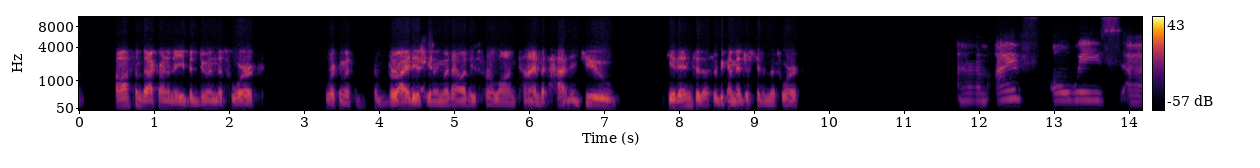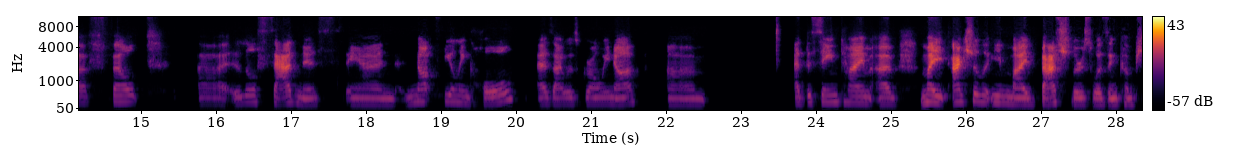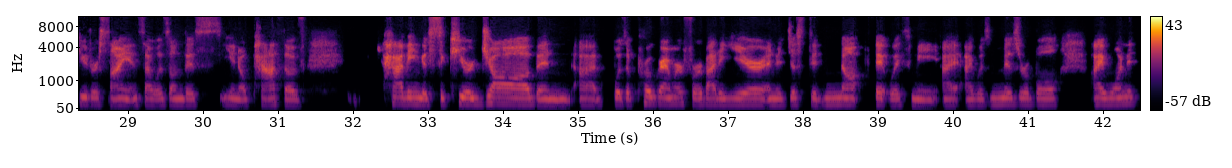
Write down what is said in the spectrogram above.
awesome background. I know you've been doing this work, working with a variety of healing modalities for a long time. But how did you get into this or become interested in this work? Um, I've always uh, felt uh, a little sadness and not feeling whole as I was growing up. Um, at the same time, uh, my actually my bachelor's was in computer science. I was on this, you know, path of having a secure job and uh, was a programmer for about a year and it just did not fit with me. I, I was miserable. I wanted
